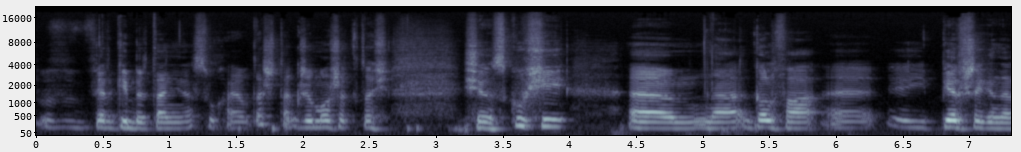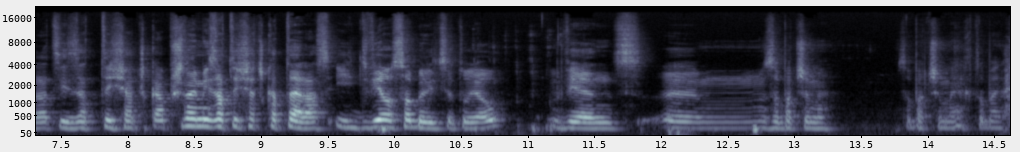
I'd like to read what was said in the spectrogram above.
w Wielkiej Brytanii nas słuchają też, także może ktoś się skusi na Golfa y, pierwszej generacji za tysiaczka, przynajmniej za tysiaczka teraz i dwie osoby licytują, więc zobaczymy. Zobaczymy, jak to będzie.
